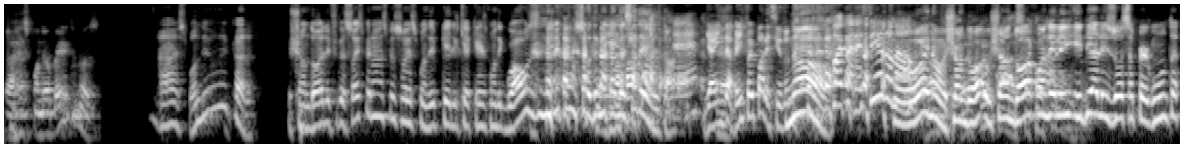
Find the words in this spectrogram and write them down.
já respondeu bem, Tunoso? Ah, respondeu, né, cara? O Xandó, ele fica só esperando as pessoas responder, porque ele quer que responda igualzinho ele pensou dentro da cabeça dele, tá? É. E ainda bem que foi parecido. Não, Foi parecido ou não? Foi, não. O Xandó, o Xandó quando ele idealizou essa pergunta,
